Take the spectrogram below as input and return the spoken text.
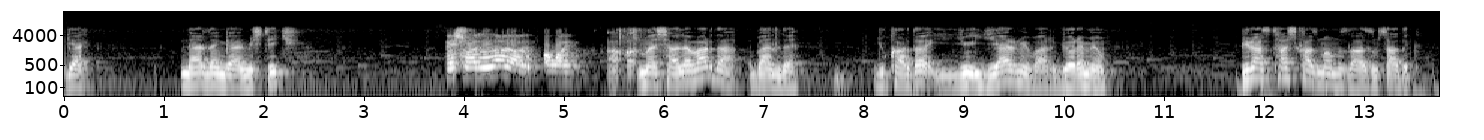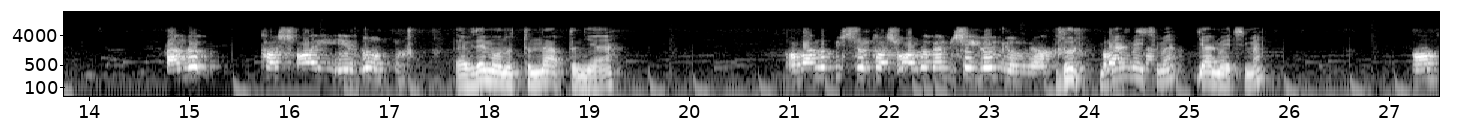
Gel. Nereden gelmiştik? Meşaleyi al- alaydın. A- meşale var da bende. Yukarıda yer mi var göremiyorum. Biraz taş kazmamız lazım Sadık. Ben de taş ay evde unuttum. Evde mi unuttun ne yaptın ya? Ama bende bir sürü taş vardı ben bir şey görmüyorum ya. Dur Bırak gelme sen. içime. Gelme içime. Tamam.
